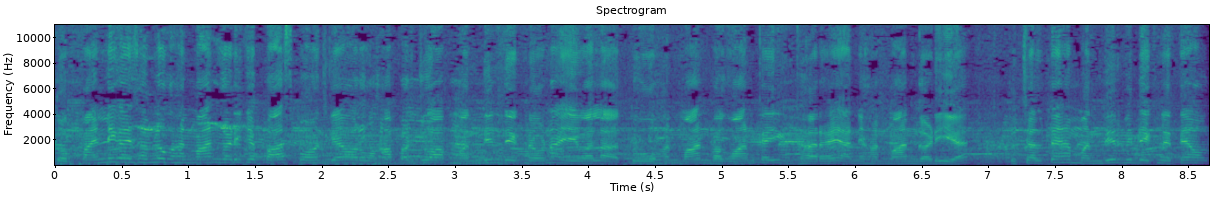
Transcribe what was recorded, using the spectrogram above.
तो फाइनली गाइस हम लोग हनुमानगढ़ी के पास पहुँच गए और वहाँ पर जो आप मंदिर देख रहे हो ना, ये वाला तो हनुमान भगवान का ही घर है, यानी हनुमानगढ़ी है। तो चलते हैं, मंदिर भी देख लेते हैं और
